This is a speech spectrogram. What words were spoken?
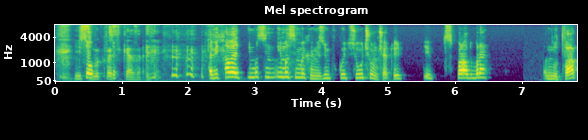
и so, смуква си каза. Ами да, бе, има си, има си механизми, по които се учи момчето и, и се справя добре. Но това,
